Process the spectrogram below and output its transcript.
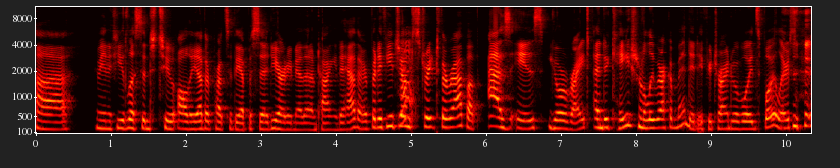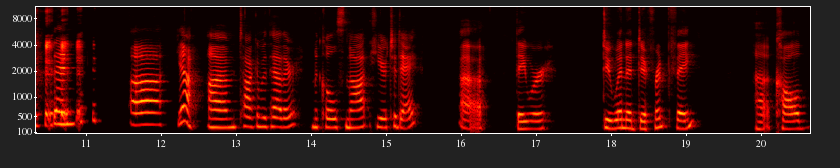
Uh, I mean, if you listened to all the other parts of the episode, you already know that I'm talking to Heather. But if you jump Ah. straight to the wrap up, as is your right and occasionally recommended if you're trying to avoid spoilers, then uh, yeah, I'm talking with Heather. Nicole's not here today. Uh, they were doing a different thing uh, called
